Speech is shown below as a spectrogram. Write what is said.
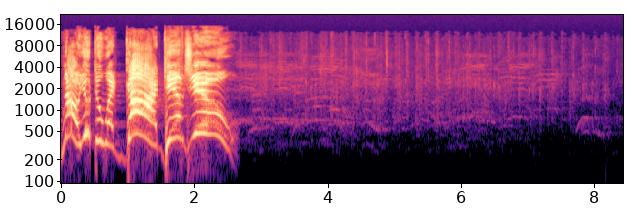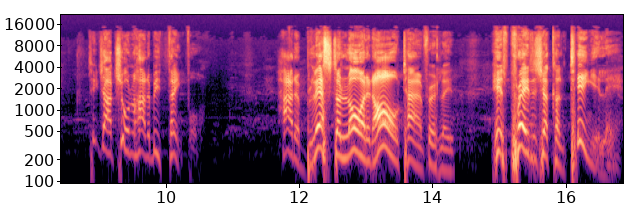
No, you do what God gives you. Teach our children how to be thankful how to bless the Lord at all times, First Lady. His praises shall continually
